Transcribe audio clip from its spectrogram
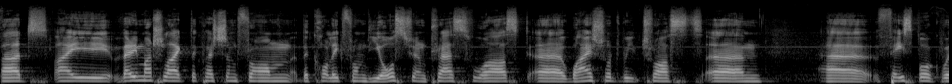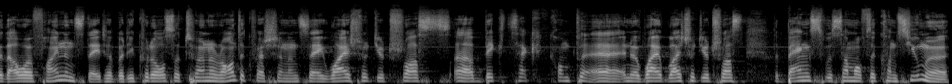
But I very much like the question from the colleague from the Austrian press who asked, uh, why should we trust um, uh, Facebook with our finance data? But you could also turn around the question and say, why should you trust uh, big tech comp- uh, why, why should you trust the banks with some of the consumer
